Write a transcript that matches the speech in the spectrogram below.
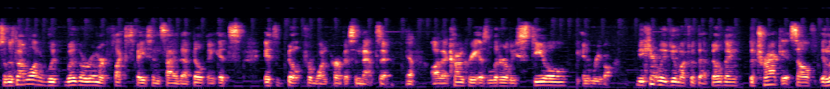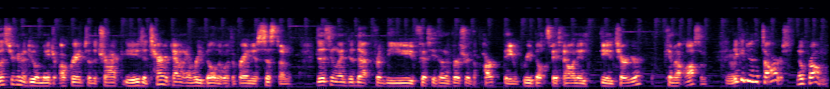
So there's not a lot of wiggle room or flex space inside that building. It's it's built for one purpose, and that's it. Yep. Uh, that concrete is literally steel and rebar you can't really do much with that building. The track itself, unless you're going to do a major upgrade to the track, you need to tear it down and rebuild it with a brand new system. Disneyland did that for the 50th anniversary of the park. They rebuilt Space Mountain in the interior. Came out awesome. Mhm. They can do that to ours, no problem.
